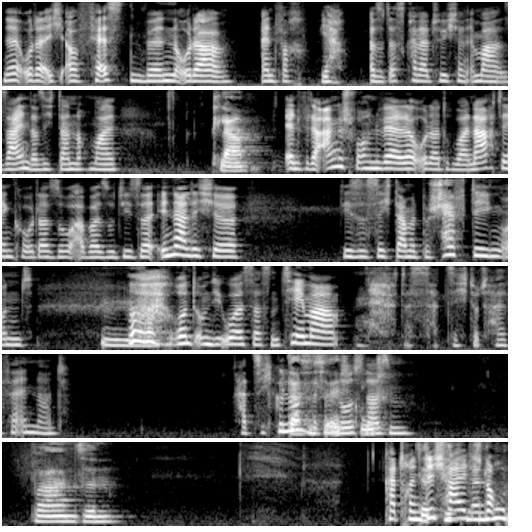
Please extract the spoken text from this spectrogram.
ne, oder ich auf Festen bin oder einfach, ja, also das kann natürlich dann immer sein, dass ich dann nochmal Klar entweder angesprochen werde oder drüber nachdenke oder so, aber so dieser innerliche, dieses sich damit beschäftigen und mhm. oh, rund um die Uhr ist das ein Thema, das hat sich total verändert. Hat sich gelohnt mit dem Loslassen. Gut. Wahnsinn. Katrin, dich halte ich, noch,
